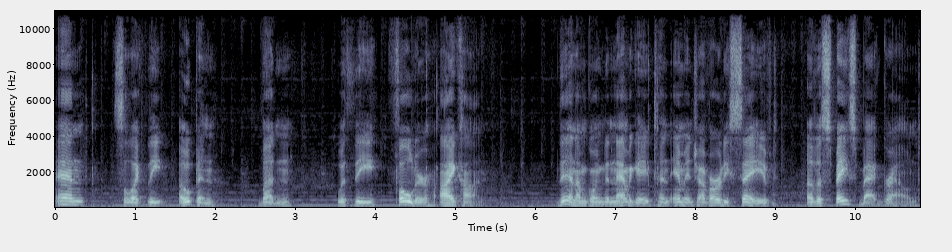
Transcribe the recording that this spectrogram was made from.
and select the open button with the folder icon. Then I'm going to navigate to an image I've already saved of a space background.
